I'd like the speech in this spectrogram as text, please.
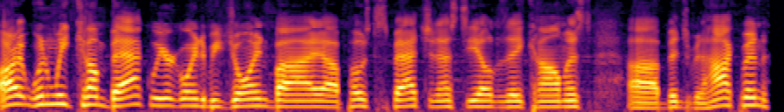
All right, when we come back, we are going to be joined by uh, Post Dispatch and STL Today columnist uh, Benjamin Hochman.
